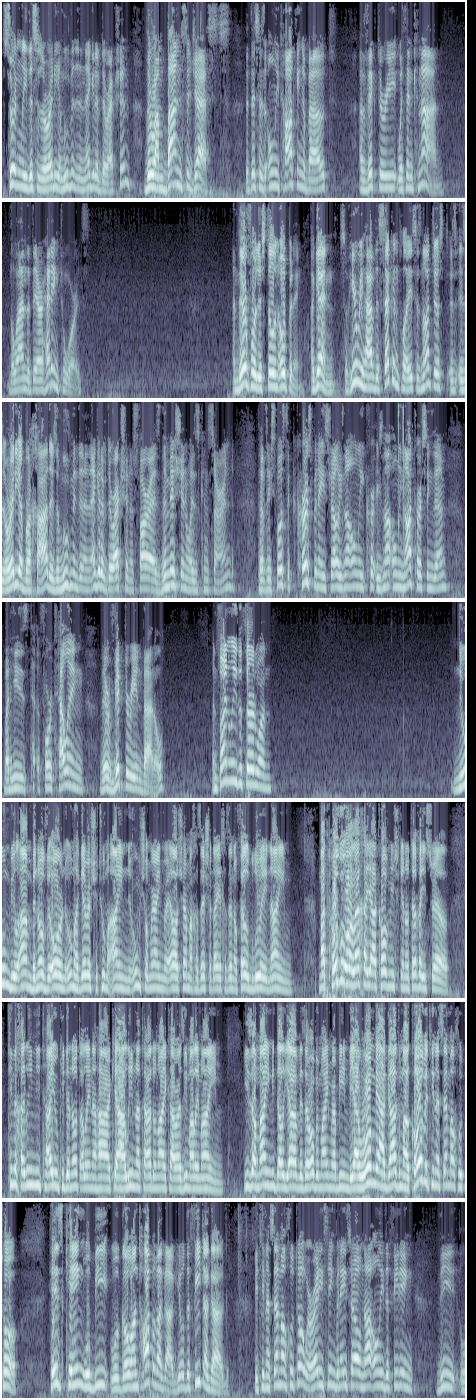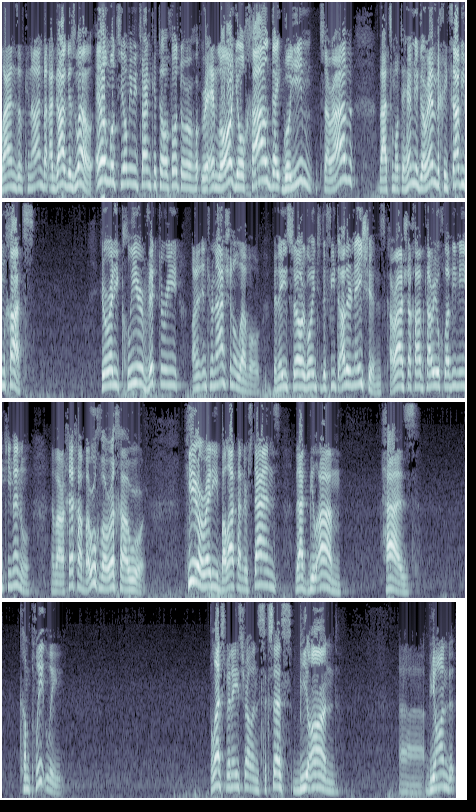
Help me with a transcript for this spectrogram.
certainly this is already a movement in a negative direction. The Ramban suggests that this is only talking about a victory within Canaan, the land that they are heading towards And therefore, there's still an opening. Again, so here we have the second place is not just, is, is already a bracha. There's a movement in a negative direction as far as the mission was concerned. Because if he's supposed to curse Bnei Israel, he's not only, he's not only not cursing them, but he's t- foretelling their victory in battle. And finally, the third one. נאום בלעם בנו ואור, נאום הגבר שתום העין, נאום שומר ימראל אשר מחזה שדי יחזה נופל וגלוי עיניים. Matovu olecha Yaakov mishkenotecha Yisrael. Ki mechalim nitayu ki ganot alei nahar, ki nata Adonai, arazim alei maim. Maim vezaro b'maim rabim, v'yarom me'agag malko, malchuto. His king will be, will go on top of Agag. He will defeat Agag. V'tinasem malchuto. We're already seeing Bnei Israel not only defeating the lands of Canaan, but Agag as well. El motziyomi mitzrayim ketofot re'em lo, yochal goyim tzarav, ועצמותיהם יגרם וחיציו ימחץ. Here already clear victory on an international level. Bnei Israel are going to defeat other nations. Kara shachav kari uchlavi kimenu. Nevarachecha baruch v'arecha arur. Here already Balak understands that Bilam has completely blessed Bnei Israel in success beyond uh, beyond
